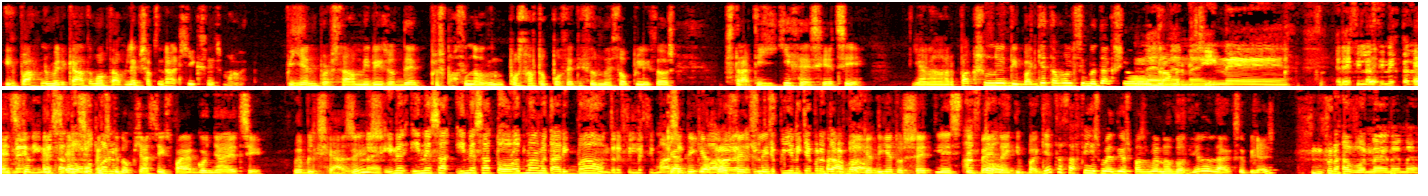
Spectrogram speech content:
υπάρχουν μερικά άτομα που τα βλέπεις από την αρχή, ξέρεις, μα πηγαίνουν μπροστά, μυρίζονται, προσπαθούν να δουν πώς θα τοποθετηθούν μέσα στο πλήθος στρατηγική θέση, έτσι. Για να αρπάξουν την μπαγκέτα μόλις την πετάξει ο ναι, Ναι, ναι, είναι. Ρε φίλε, αυτή είναι εκπαιδευμένη. Έτσι, είναι σαν έτσι, το έτσι, και το πιάσει, έχει πάει αγκόνια έτσι. Δεν πλησιάζει. Ναι, είναι, είναι, σαν, είναι σαν το Ρότμαν με τα rebound, ρε φίλε. Θυμάσαι και αντί για το setlist. Και πήγαινε και έπαιρνε το rebound. Και αντί για το setlist, την πένα ή την μπαγκέτα, θα φύγει με δύο σπασμένα δόντια. Εντάξει, δεν πειράζει. Μπράβο, ναι, ναι, ναι.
